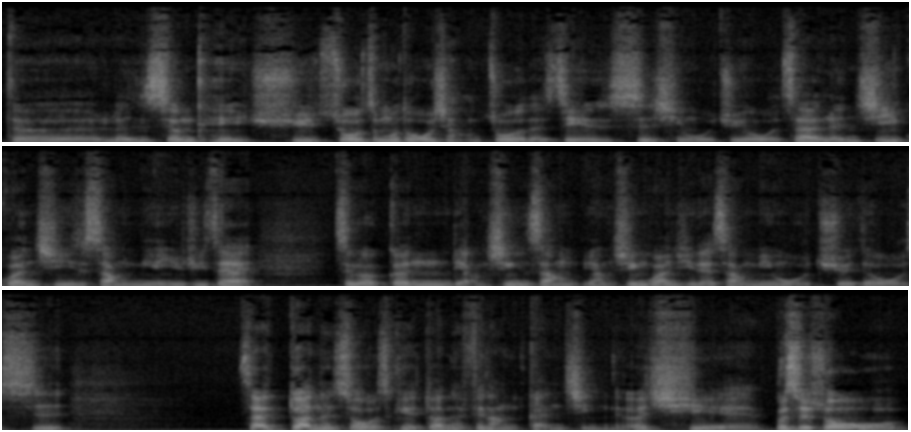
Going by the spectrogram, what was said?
的人生可以去做这么多我想做的这件事情。我觉得我在人际关系上面，尤其在这个跟两性上、两性关系的上面，我觉得我是在断的时候，我是可以断的非常干净的。而且不是说我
